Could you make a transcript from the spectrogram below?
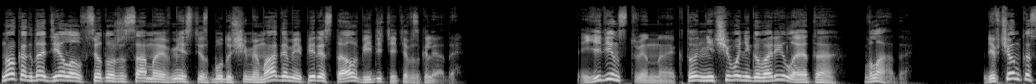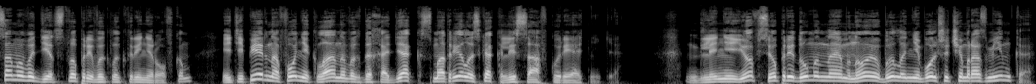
но когда делал все то же самое вместе с будущими магами, перестал видеть эти взгляды. Единственное, кто ничего не говорила, это Влада. Девчонка с самого детства привыкла к тренировкам, и теперь на фоне клановых доходяг смотрелась как лиса в курятнике. Для нее все придуманное мною было не больше, чем разминка.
